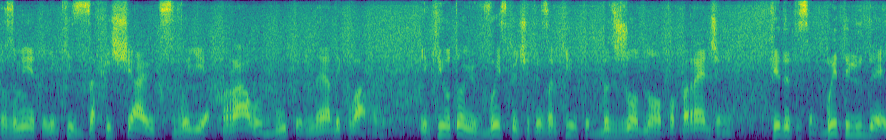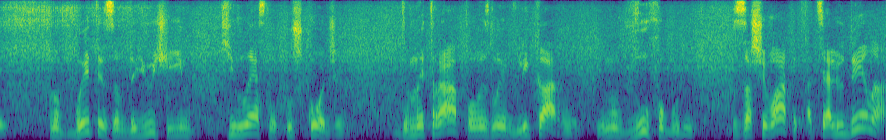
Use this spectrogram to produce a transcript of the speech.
розумієте, які захищають своє право бути неадекватними, які готові вискочити з автівки без жодного попередження, кидатися, бити людей, ну бити, завдаючи їм тілесних ушкоджень. Дмитра повезли в лікарню, йому вухо будуть зашивати, а ця людина,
